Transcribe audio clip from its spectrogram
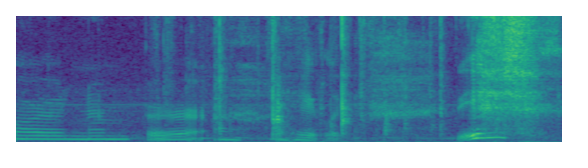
card number uh, i hate like these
